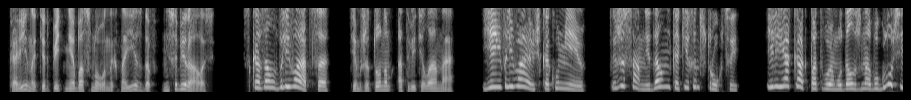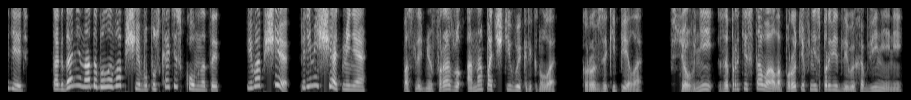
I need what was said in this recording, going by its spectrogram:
Карина терпеть необоснованных наездов не собиралась. «Сказал вливаться!» — тем же тоном ответила она. «Я и вливаюсь, как умею. Ты же сам не дал никаких инструкций. Или я как, по-твоему, должна в углу сидеть? Тогда не надо было вообще выпускать из комнаты. И вообще, перемещать меня!» Последнюю фразу она почти выкрикнула. Кровь закипела. Все в ней запротестовало против несправедливых обвинений,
